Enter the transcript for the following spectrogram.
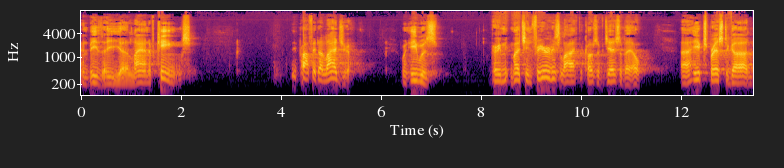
and be the uh, line of kings. The prophet Elijah, when he was very much in fear of his life because of Jezebel, uh, he expressed to God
